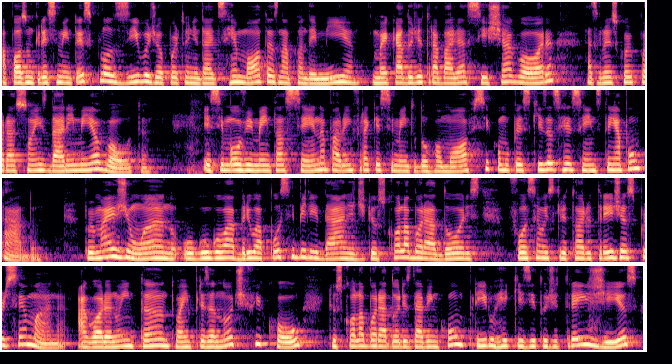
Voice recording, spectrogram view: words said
Após um crescimento explosivo de oportunidades remotas na pandemia, o mercado de trabalho assiste agora às grandes corporações darem meia volta. Esse movimento acena para o enfraquecimento do home office, como pesquisas recentes têm apontado. Por mais de um ano, o Google abriu a possibilidade de que os colaboradores fossem ao escritório três dias por semana. Agora, no entanto, a empresa notificou que os colaboradores devem cumprir o requisito de três dias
